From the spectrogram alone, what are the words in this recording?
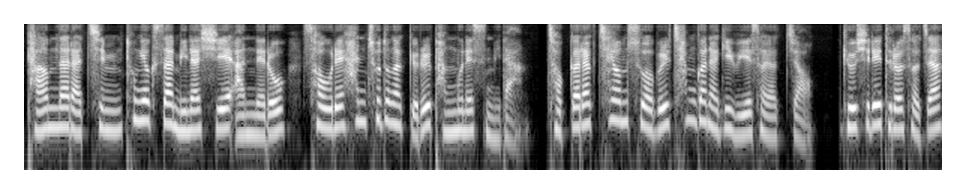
다음 날 아침 통역사 미나 씨의 안내로 서울의 한 초등학교를 방문했습니다. 젓가락 체험 수업을 참관하기 위해서였죠. 교실에 들어서자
